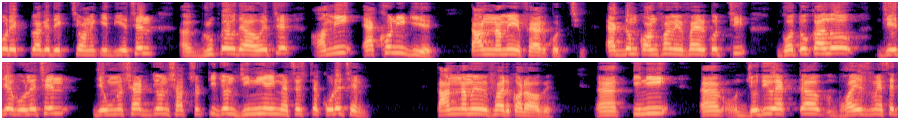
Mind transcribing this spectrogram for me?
করে একটু আগে দেখছি অনেকে দিয়েছেন গ্রুপেও দেওয়া হয়েছে, আমি এখনই গিয়ে তার নামে এফআইআর করছি। একদম কনফার্ম এফআইআর করছি। গতকালও যে যে বলেছেন যে উনষাট জন, সাতষট্টি জন যিনি এই মেসেজটা করেছেন, তার নামে এফআইআর করা হবে। তিনি যদিও একটা ভয়েস মেসেজ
